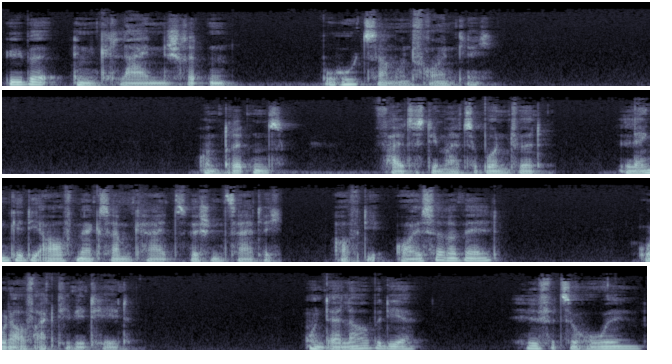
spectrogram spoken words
übe in kleinen Schritten, behutsam und freundlich. Und drittens, falls es dir mal zu bunt wird, lenke die Aufmerksamkeit zwischenzeitlich auf die äußere Welt oder auf Aktivität und erlaube dir, Hilfe zu holen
